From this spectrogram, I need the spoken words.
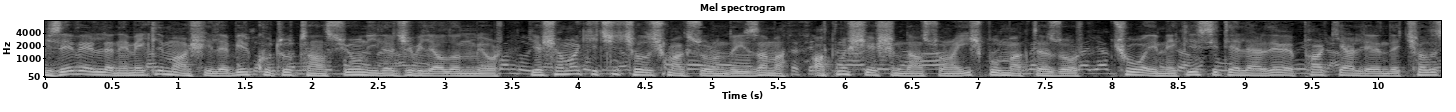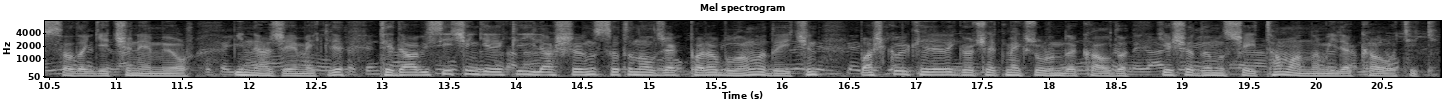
Bize verilen emekli maaşıyla bir kutu tansiyon ilacı bile alınmıyor. Yaşamak için çalışmak zorundayız ama 60 yaşından sonra iş bulmak da zor. Çoğu emekli sitelerde ve park yerlerinde çalışsa da geçinemiyor. Binlerce emekli tedavisi için gerekli ilaçlarını satın alacak para bulamadığı için başka ülkelere göç etmek zorunda kaldı. Yaşadığımız şey tam anlamıyla kaotik.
